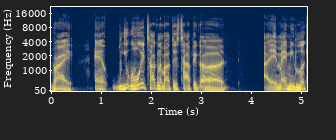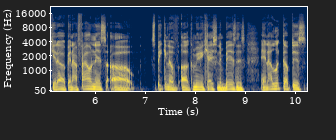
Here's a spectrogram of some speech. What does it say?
Right. And you, when we were talking about this topic, uh, I, it made me look it up, and I found this. Uh, speaking of uh, communication and business, and I looked up this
